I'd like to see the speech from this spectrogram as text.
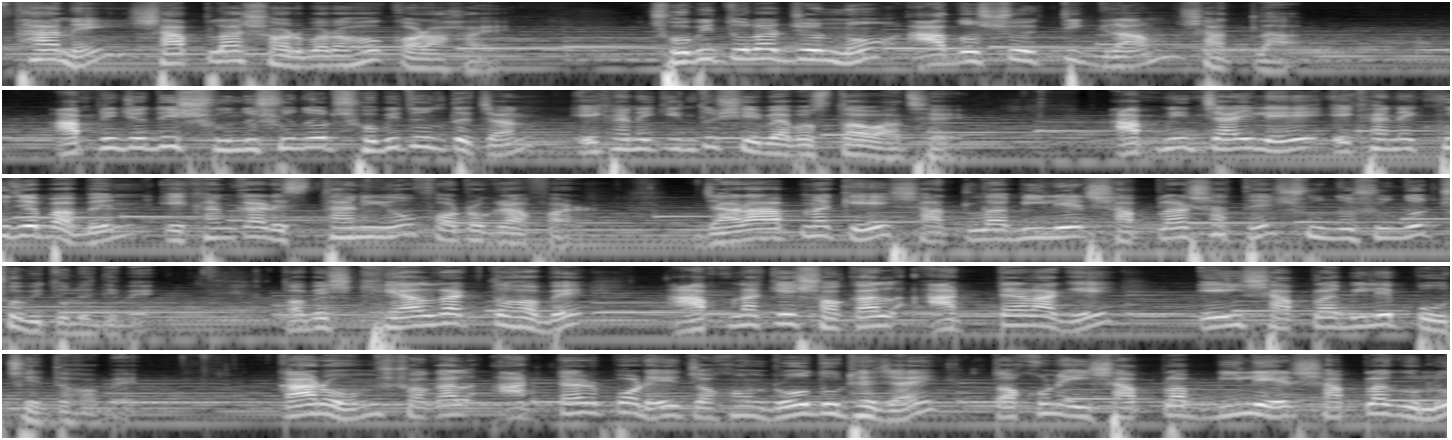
স্থানে শাপলা সরবরাহ করা হয়। ছবি তোলার জন্য আদর্শ একটি গ্রাম সাতলা আপনি যদি সুন্দর সুন্দর ছবি তুলতে চান, এখানে কিন্তু সেই ব্যবস্থাও আছে। আপনি চাইলে এখানে খুঁজে পাবেন এখানকার স্থানীয় ফটোগ্রাফার, যারা আপনাকে সাতলা বিলের শাপলার সাথে সুন্দর সুন্দর ছবি তুলে দিবে। তবে খেয়াল রাখতে হবে, আপনাকে সকাল আটটার আগে এই শাপলা বিলে পৌঁছেতে হবে। কারণ সকাল আটটার পরে যখন রোদ উঠে যায়, তখন এই শাপলা বিলের শাপলাগুলো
